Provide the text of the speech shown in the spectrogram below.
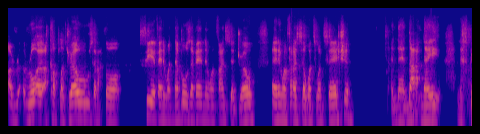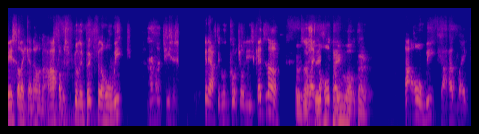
I wrote out a couple of drills, and I thought, see if anyone nibbles, if anyone fancies a drill, anyone fancies a one-to-one session. And then that night, in the space of like an hour and a half, I was fully booked for the whole week. I'm like, Jesus, I'm gonna have to go and coach all these kids now. It was so a like whole, time lockdown. That whole week, I had like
